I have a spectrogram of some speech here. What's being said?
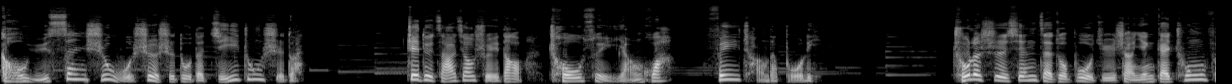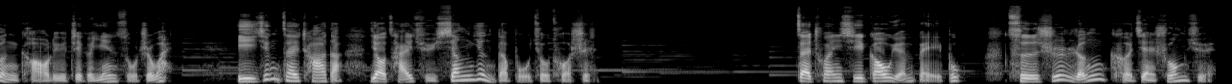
高于三十五摄氏度的集中时段，这对杂交水稻抽穗扬花非常的不利。除了事先在做布局上应该充分考虑这个因素之外，已经栽插的要采取相应的补救措施。在川西高原北部，此时仍可见霜雪，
